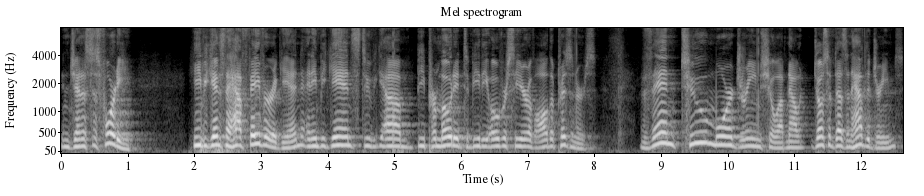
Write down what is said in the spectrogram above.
In Genesis 40, he begins to have favor again, and he begins to um, be promoted to be the overseer of all the prisoners. Then two more dreams show up. Now, Joseph doesn't have the dreams,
